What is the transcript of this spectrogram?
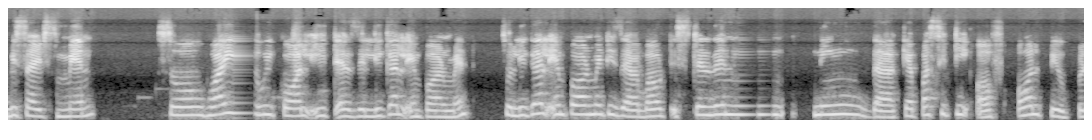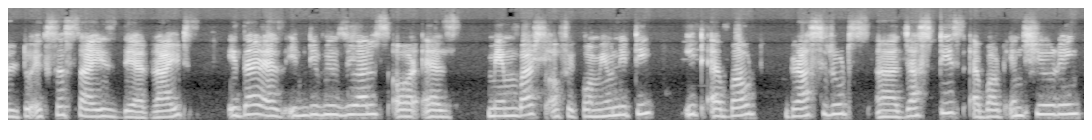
besides men. So why we call it as a legal empowerment so legal empowerment is about strengthening the capacity of all people to exercise their rights either as individuals or as members of a community it about grassroots uh, justice about ensuring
